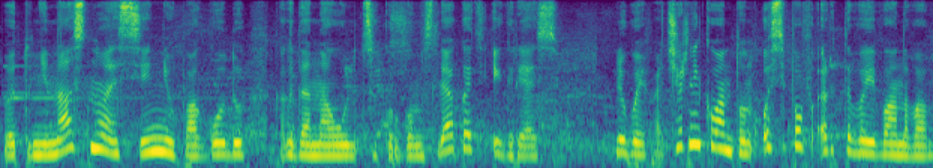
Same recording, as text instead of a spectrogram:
в эту ненастную осеннюю погоду, когда на улице кругом слякоть и грязь. Любовь Почерникова, Антон Осипов, РТВ Иванова.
